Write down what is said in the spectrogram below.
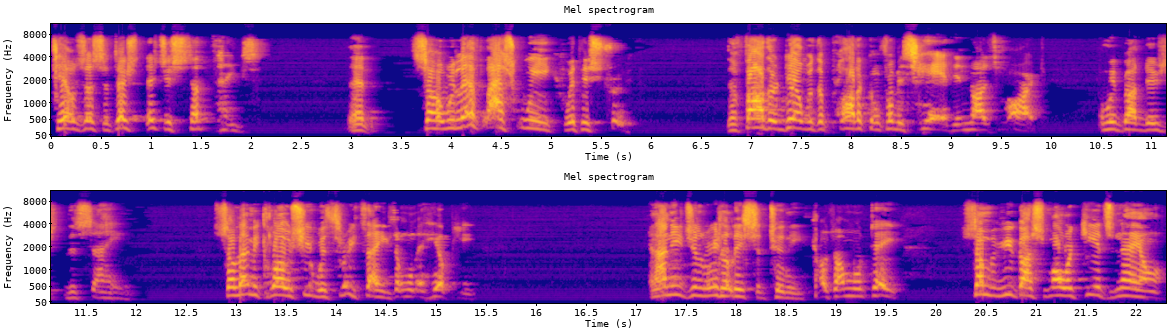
tells us that there's, there's just some things that. So we left last week with this truth. The father dealt with the prodigal from his head and not his heart. And we've got to do the same. So let me close you with three things I want to help you. And I need you to really listen to me because I'm going to tell you, some of you got smaller kids now,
